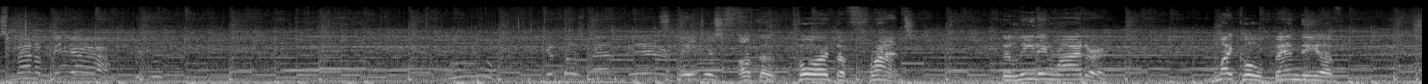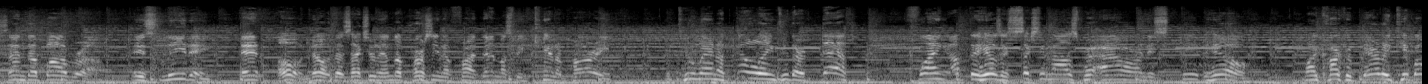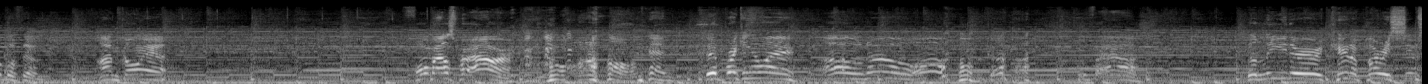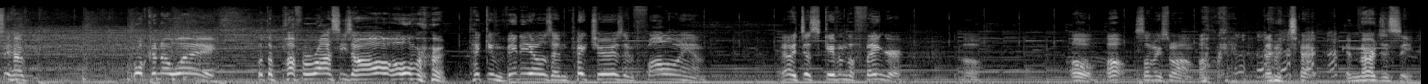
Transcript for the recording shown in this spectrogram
here. Give those men beer. Stages of the Tour de France. The leading rider, Michael Bendy of Santa Barbara, is leading. And oh no, that's actually another person in the front. That must be Canapari. The two men are dueling to their death, flying up the hills at 60 miles per hour on this steep hill. My car could barely keep up with them. I'm going at four miles per hour. Oh, oh man, they're breaking away. Oh no, oh god, too fast. The leader, Canapari, seems to have broken away, but the paparazzis are all over, taking videos and pictures and following him. I just gave him the finger. Oh. Oh, oh, something's wrong. Okay, let me check. Emergency.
